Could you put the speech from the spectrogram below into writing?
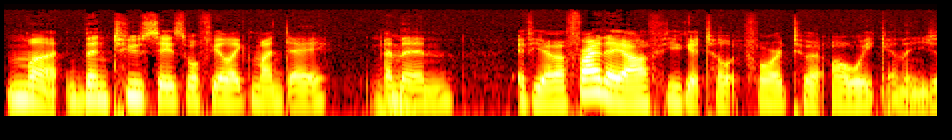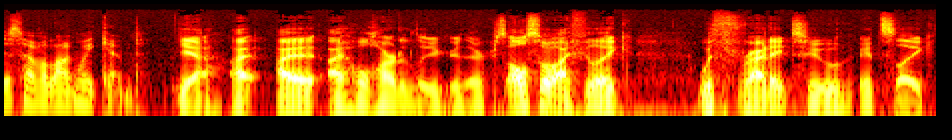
mo- then Tuesdays will feel like Monday, Mm-hmm. and then if you have a Friday off, you get to look forward to it all week, and then you just have a long weekend. Yeah, I, I, I wholeheartedly agree there. Because also, I feel like with Friday too, it's like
